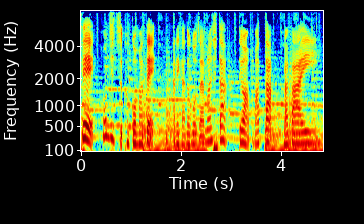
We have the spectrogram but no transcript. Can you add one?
で、本日ここまでありがとうございました。ではまた。バイバイ。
